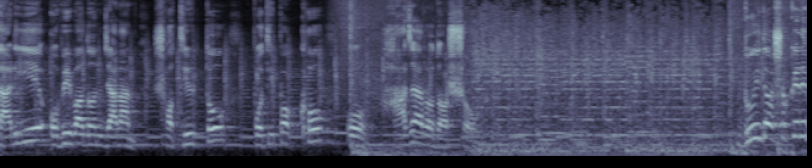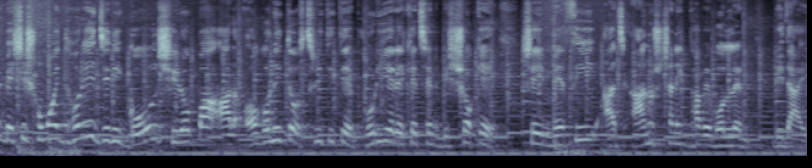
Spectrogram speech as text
দাঁড়িয়ে অভিবাদন জানান সতীর্থ, প্রতিপক্ষ ও হাজারো দর্শক। দুই দশকের বেশি সময় ধরে যিনি গোল, শিরোপা আর অগণিত স্মৃতিতে ভরিয়ে রেখেছেন বিশ্বকে, সেই মেসি আজ আনুষ্ঠানিকভাবে বললেন বিদায়।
